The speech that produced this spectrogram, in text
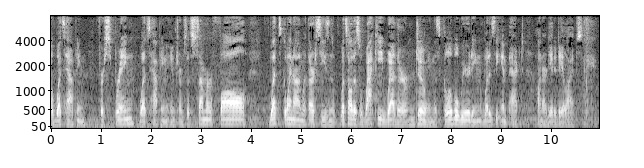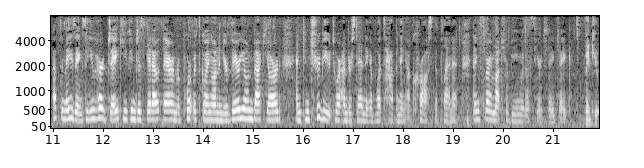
of what's happening for spring, what's happening in terms of summer, fall, what's going on with our seasons, what's all this wacky weather doing, this global weirding, what is the impact on our day to day lives? That's amazing. So, you heard Jake. You can just get out there and report what's going on in your very own backyard and contribute to our understanding of what's happening across the planet. Thanks very much for being with us here today, Jake. Thank you.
